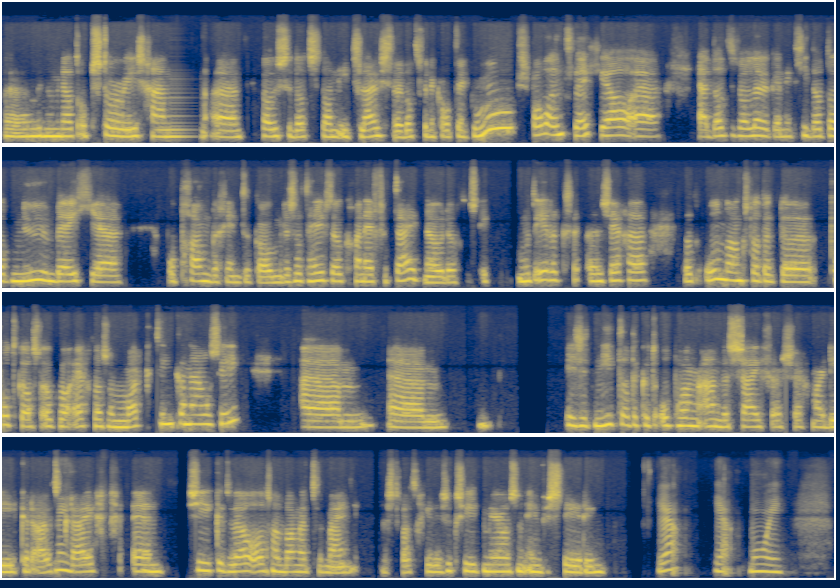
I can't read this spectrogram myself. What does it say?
hoe noem dat, op stories gaan posten dat ze dan iets luisteren. Dat vind ik altijd woe, spannend, weet je wel. ja, dat is wel leuk. En ik zie dat dat nu een beetje op gang begint te komen. Dus dat heeft ook gewoon even tijd nodig. Dus ik moet eerlijk eh, zeggen dat ondanks dat ik de podcast ook wel echt als een marketingkanaal zie, ehm, ehm, is het niet dat ik het ophang aan de cijfers, zeg maar, die ik eruit krijg. En zie ik het wel als een lange termijn strategie. Dus ik zie het meer als een investering. Ja, ja, mooi.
